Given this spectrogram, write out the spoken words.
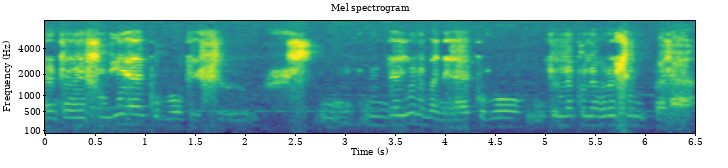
tanto de su guía como de su, de alguna manera, como de la colaboración para,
